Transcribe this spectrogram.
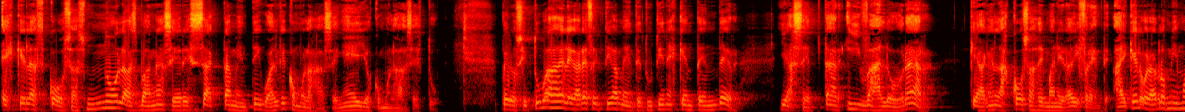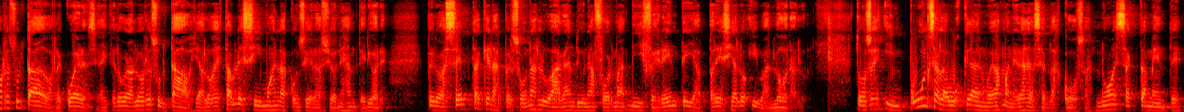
es que las cosas no las van a hacer exactamente igual que como las hacen ellos, como las haces tú. Pero si tú vas a delegar efectivamente, tú tienes que entender y aceptar y valorar que hagan las cosas de manera diferente. Hay que lograr los mismos resultados, recuérdense, hay que lograr los resultados, ya los establecimos en las consideraciones anteriores, pero acepta que las personas lo hagan de una forma diferente y aprécialo y valóralo. Entonces, impulsa la búsqueda de nuevas maneras de hacer las cosas, no exactamente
